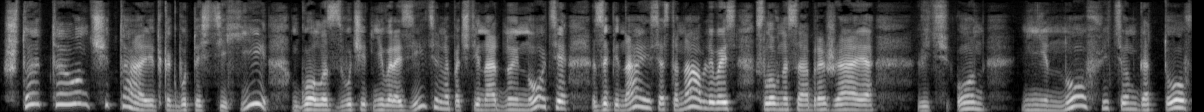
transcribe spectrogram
Что это он читает, как будто стихи? Голос звучит невыразительно, почти на одной ноте, запинаясь, останавливаясь, словно соображая. Ведь он не нов, ведь он готов,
